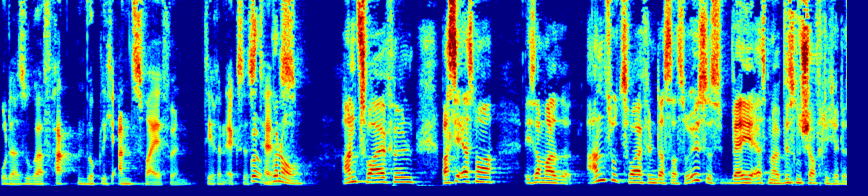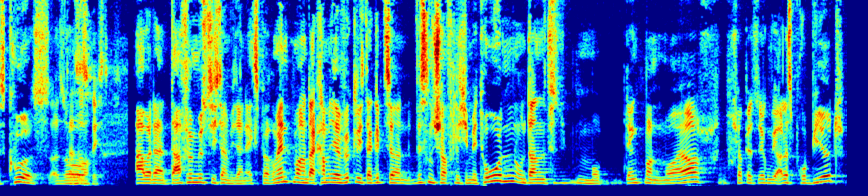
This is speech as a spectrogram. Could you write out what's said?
Oder sogar Fakten wirklich anzweifeln, deren Existenz. Genau anzweifeln. Was ja erstmal, ich sag mal, anzuzweifeln, dass das so ist, es wäre ja erstmal wissenschaftlicher Diskurs. Also, das ist richtig. Aber da, dafür müsste ich dann wieder ein Experiment machen. Da kann man ja wirklich, da gibt's ja wissenschaftliche Methoden und dann denkt man, naja, ich habe jetzt irgendwie alles probiert.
